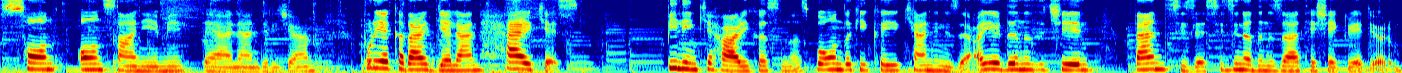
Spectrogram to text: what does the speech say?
son 10 saniyemi değerlendireceğim. Buraya kadar gelen herkes bilin ki harikasınız. Bu 10 dakikayı kendinize ayırdığınız için ben size sizin adınıza teşekkür ediyorum.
